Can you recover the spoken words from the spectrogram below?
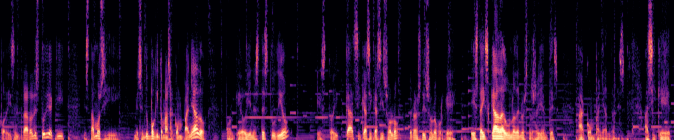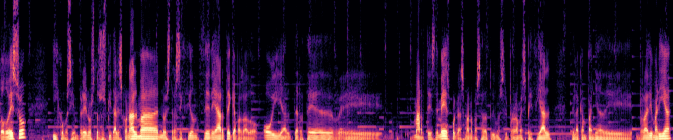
podéis entrar al estudio, aquí estamos y me siento un poquito más acompañado, porque hoy en este estudio estoy casi, casi, casi solo, pero no estoy solo porque estáis cada uno de nuestros oyentes acompañándoles. Así que todo eso y como siempre nuestros hospitales con alma, nuestra sección C de arte que ha pasado hoy al tercer eh, martes de mes, porque la semana pasada tuvimos el programa especial de la campaña de Radio María,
